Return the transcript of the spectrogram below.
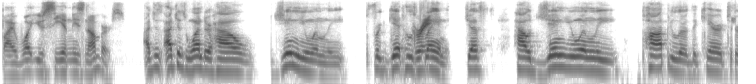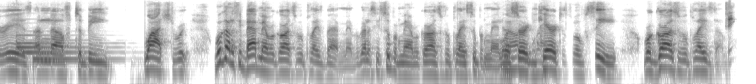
by what you see in these numbers. I just I just wonder how genuinely forget who's Great. playing it. Just how genuinely popular the character is enough to be watched. We're, we're going to see Batman regardless of who plays Batman. We're going to see Superman regardless of who plays Superman. There Well, are certain right. characters we'll see regardless of who plays them. Think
